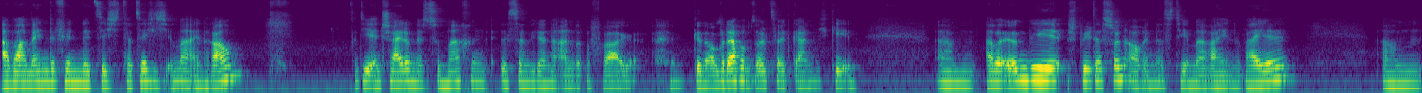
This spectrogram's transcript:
aber am Ende findet sich tatsächlich immer ein Raum. Die Entscheidung, es zu machen, ist dann wieder eine andere Frage. genau, aber darum soll es heute gar nicht gehen. Ähm, aber irgendwie spielt das schon auch in das Thema rein, weil ähm,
